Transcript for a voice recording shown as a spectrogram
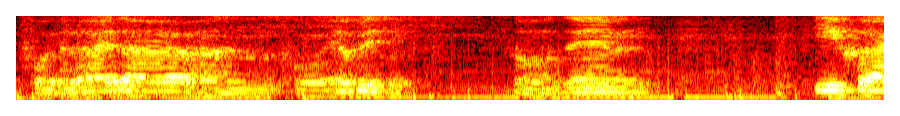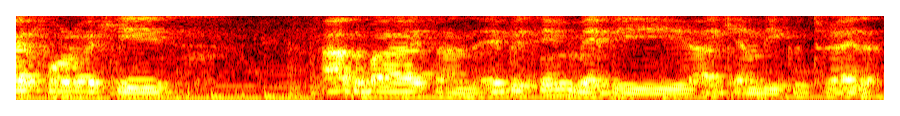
for the rider and for everything. So then if I follow his advice and everything, maybe I can be good rider.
